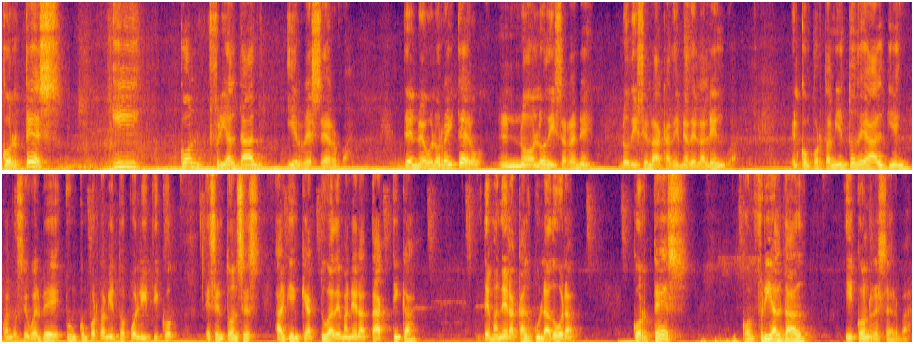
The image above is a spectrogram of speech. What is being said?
cortés y con frialdad y reserva. De nuevo lo reitero, no lo dice René, lo dice la Academia de la Lengua. El comportamiento de alguien cuando se vuelve un comportamiento político es entonces alguien que actúa de manera táctica, de manera calculadora, cortés, con frialdad y con reserva.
